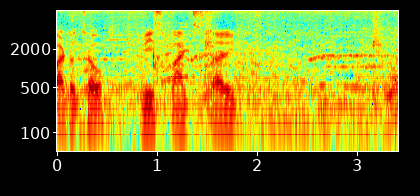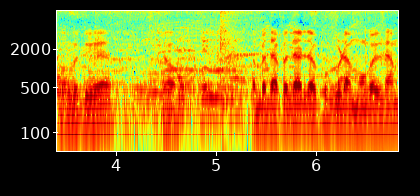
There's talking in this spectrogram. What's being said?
પાટો છ વીસ પાંચ તારીખ. બધું છે જો તો બધા પધારજો ભગુડા મોગલધામ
